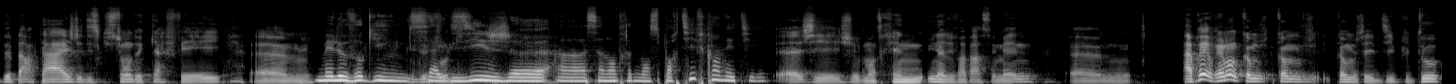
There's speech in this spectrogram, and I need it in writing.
de partage, de discussion, de café. Euh, Mais le voguing, ça exige euh, un, un entraînement sportif? Qu'en est-il? Euh, Je m'entraîne une à deux fois par semaine. après, vraiment, comme, comme, comme j'ai dit plus tôt,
